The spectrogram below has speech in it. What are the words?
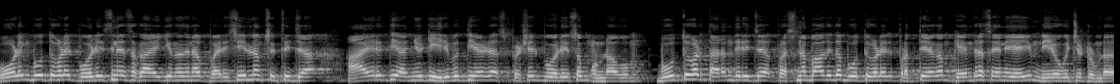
പോളിംഗ് ബൂത്തുകളിൽ പോലീസിനെ സഹായിക്കുന്നതിന് പരിശീലനം സിദ്ധിച്ച ആയിരത്തി അഞ്ഞൂറ്റി ഇരുപത്തിയേഴ് സ്പെഷ്യൽ പോലീസും ഉണ്ടാവും. ബൂത്തുകൾ തരംതിരിച്ച് പ്രശ്നബാധിത ബൂത്തുകളിൽ പ്രത്യേകം കേന്ദ്രസേനയെയും നിയോഗിച്ചിട്ടുണ്ട്.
